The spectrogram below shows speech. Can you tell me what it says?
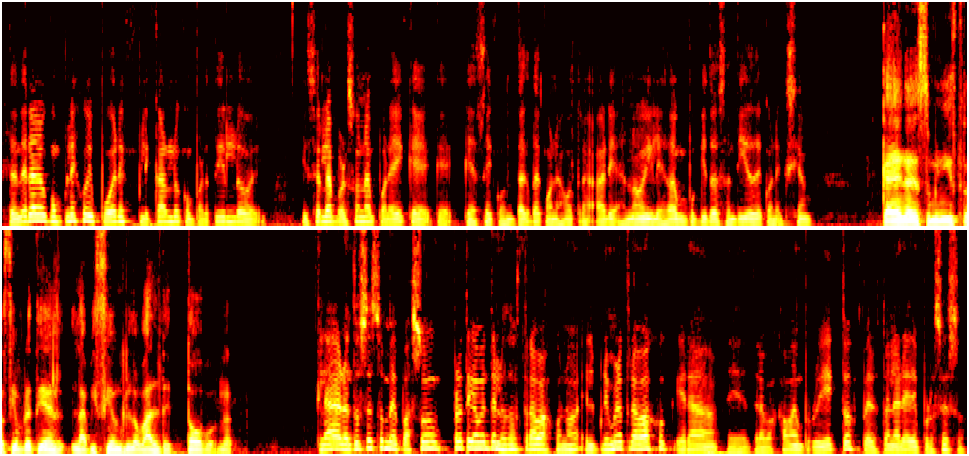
Entender algo complejo y poder explicarlo, compartirlo y, ser la persona por ahí que, que, se contacta con las otras áreas, ¿no? Y les da un poquito de sentido de conexión. Cadena de suministro siempre tiene la visión global de todo, ¿no? Claro, entonces eso me pasó prácticamente en los dos trabajos, ¿no? El primer trabajo era, eh, trabajaba en proyectos, pero está en el área de proceso.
